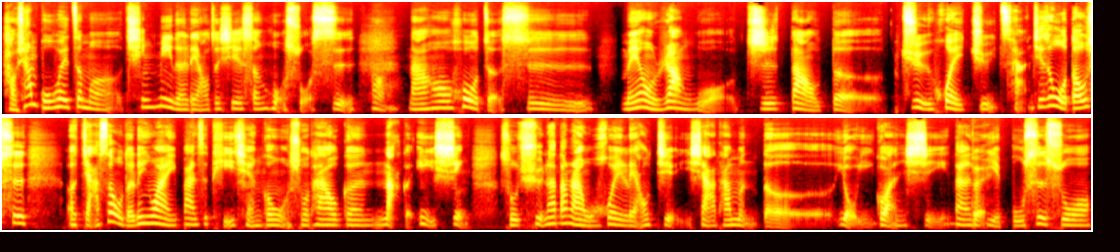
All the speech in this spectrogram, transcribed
好像不会这么亲密的聊这些生活琐事，嗯然后或者是没有让我知道的聚会聚餐，其实我都是呃，假设我的另外一半是提前跟我说他要跟哪个异性出去，那当然我会了解一下他们的友谊关系，但也不是说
